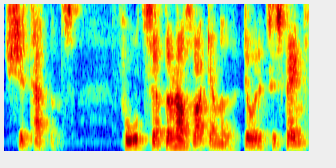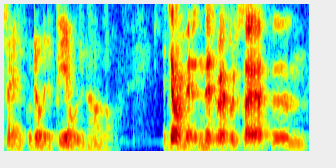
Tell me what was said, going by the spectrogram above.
Shit happens. Fortsätter den här svackan nu, då är det ett systemfel och då är det Pioli det handlar om. Jag vet inte om jag vill säga att, ehm,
